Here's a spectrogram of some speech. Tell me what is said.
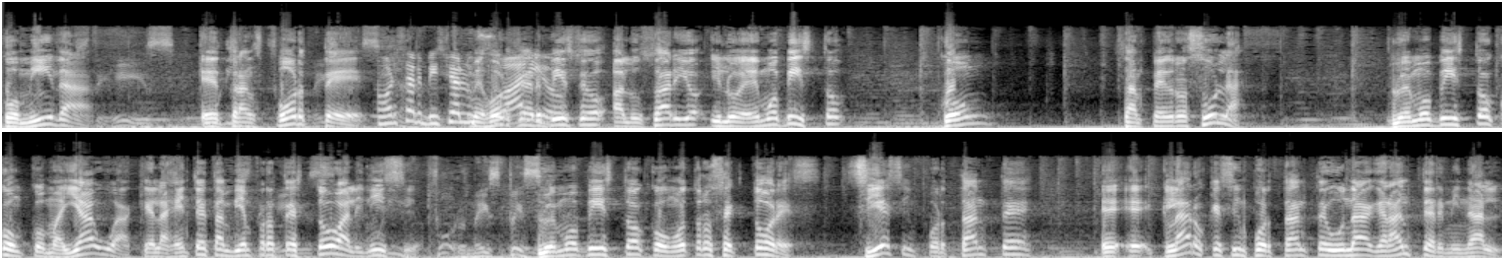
comida, eh, transporte, mejor servicio al mejor usuario. servicio al usuario y lo hemos visto con San Pedro Sula. Lo hemos visto con Comayagua, que la gente también protestó al inicio. Lo hemos visto con otros sectores. Sí es importante, eh, eh, claro que es importante una gran terminal.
